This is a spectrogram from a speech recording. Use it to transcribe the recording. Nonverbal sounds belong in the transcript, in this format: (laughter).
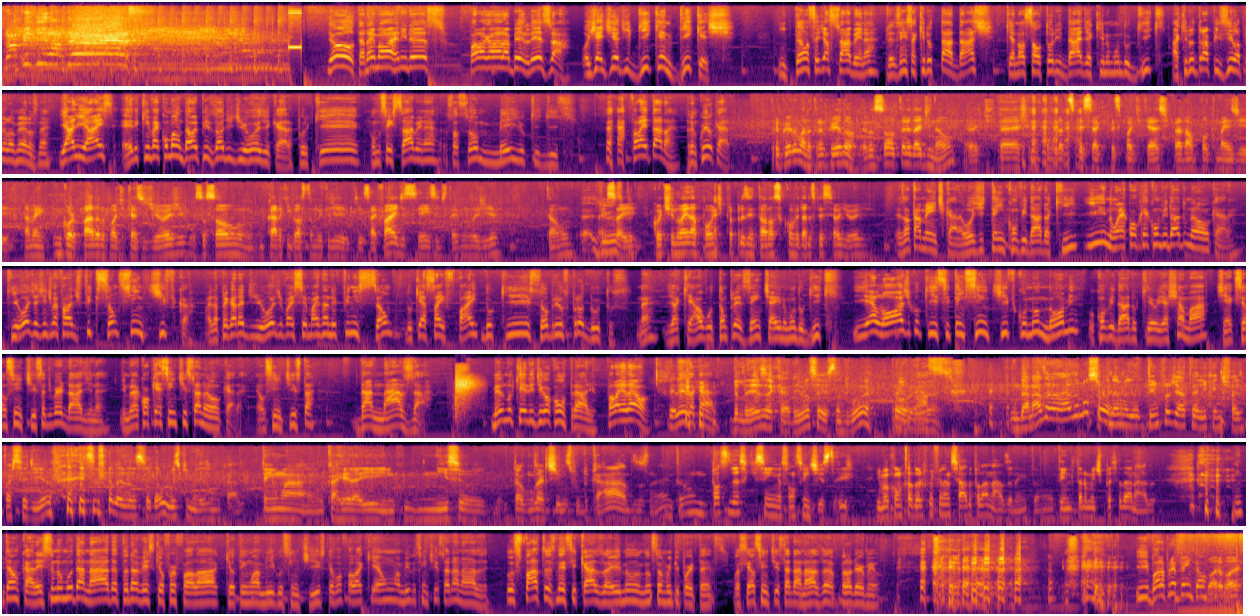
Dropzilla des! Yo, Tadaima, Renin desu. Fala galera, beleza? Hoje é dia de Geek and Geekish. Então, vocês já sabem, né? Presença aqui do Tadashi, que é nossa autoridade aqui no mundo geek. Aqui do Dropzilla, pelo menos, né? E, aliás, é ele quem vai comandar o episódio de hoje, cara. Porque, como vocês sabem, né? Eu só sou meio que geek. (laughs) Fala aí, Tada. Tranquilo, cara? Tranquilo, mano, tranquilo. Eu não sou autoridade, não. Eu até chamei um convidado especial aqui pra esse podcast pra dar um pouco mais de. também encorpada no podcast de hoje. Eu sou só um, um cara que gosta muito de, de sci-fi, de ciência, de tecnologia. Então, é, é isso aí. Continua aí na ponte para apresentar o nosso convidado especial de hoje. Exatamente, cara. Hoje tem convidado aqui e não é qualquer convidado não, cara. Que hoje a gente vai falar de ficção científica, mas a pegada de hoje vai ser mais na definição do que é sci-fi do que sobre os produtos, né? Já que é algo tão presente aí no mundo geek. E é lógico que se tem científico no nome, o convidado que eu ia chamar tinha que ser um cientista de verdade, né? E não é qualquer cientista não, cara. É um cientista da NASA mesmo que ele diga o contrário. Fala aí, Léo. Beleza, cara? (laughs) Beleza, cara. E vocês, estão de boa? Pô, Nossa. Da NASA, da NASA eu não sou, né? Mas tem um projeto aí que a gente faz em parceria. (laughs) Mas beleza, eu sou da USP mesmo, cara. Tem uma carreira aí, início, tem alguns artigos publicados, né? Então posso dizer que sim, eu sou um cientista. E e meu computador foi financiado pela NASA, né? Então eu tenho literalmente o PC da NASA. (laughs) então, cara, isso não muda nada. Toda vez que eu for falar que eu tenho um amigo cientista, eu vou falar que é um amigo cientista da NASA. Os fatos nesse caso aí não, não são muito importantes. Você é o cientista da NASA, brother meu. (laughs) e bora pro EP então. Bora, bora.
